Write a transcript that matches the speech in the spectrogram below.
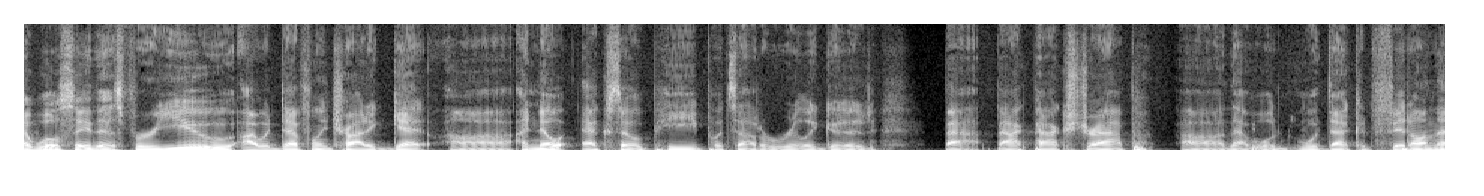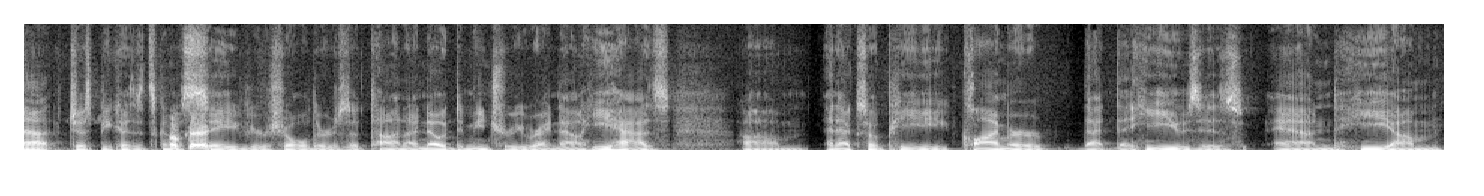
I will say this for you, I would definitely try to get, uh, I know XOP puts out a really good ba- backpack strap uh, that would, would that could fit on that just because it's going to Okay. save your shoulders a ton. I know Dimitri right now he has um, an XOP climber that that he uses, and he um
